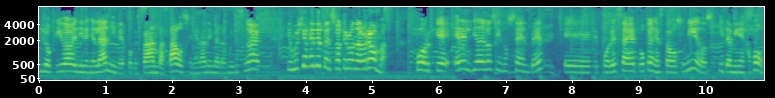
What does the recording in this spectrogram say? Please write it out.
lo que iba a venir en el anime, porque estaban basados en el anime de 2019. Y mucha gente pensó que era una broma, porque era el Día de los Inocentes eh, por esa época en Estados Unidos y también en Japón.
